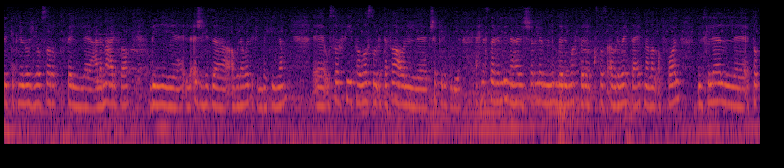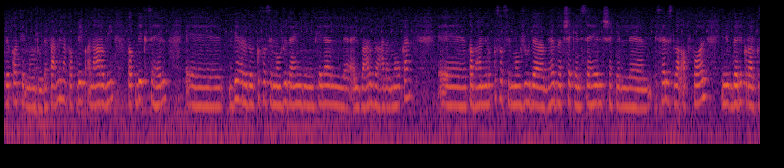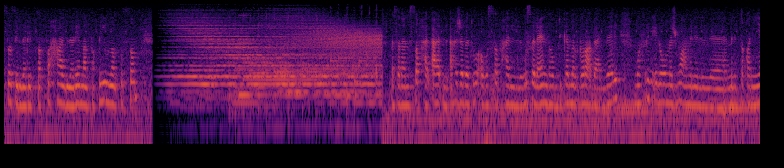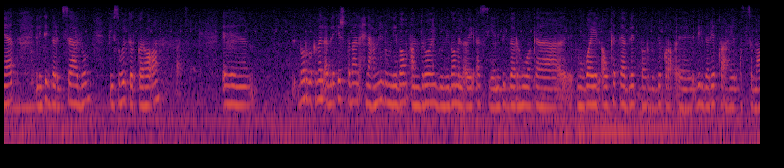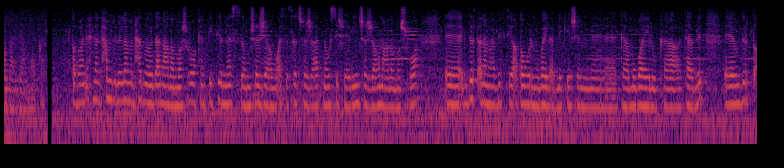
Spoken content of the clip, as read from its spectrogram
بالتكنولوجيا وصار الطفل على معرفة بالأجهزة أو الهواتف الذكية آه، وصار في تواصل وتفاعل بشكل كبير. إحنا استغلينا هذه الشغلة إنه نقدر نوفر القصص أو الروايات بتاعتنا للأطفال من خلال التطبيقات الموجودة. فعملنا تطبيق أن عربي تطبيق سهل آه، بيعرض القصص الموجودة عندي من خلال اللي بعرضها على الموقع. طبعا القصص الموجودة بعرضها بشكل سهل شكل سلس للأطفال إنه يقدر يقرأ القصص يقدر يتصفحها يقدر يعمل تقييم للقصة. مثلا الصفحة اللي أعجبته أو الصفحة اللي وصل عندها وبده يكمل قراءة بعد ذلك موفرين له مجموعة من من التقنيات اللي تقدر تساعده في سهولة القراءة. برضه كمان ال application تبعنا إحنا عاملين له نظام Android ونظام ال iOS يعني بيقدر هو كموبايل أو كتابلت برضه بيقرأ بيقدر يقرأ هي القصص المعروضة عندي على الموقع. طبعا إحنا الحمد لله من حد ما بدأنا على المشروع كان في كثير ناس مشجعة ومؤسسات شجعتنا واستشاريين شجعونا على المشروع. آه قدرت أنا مع بيكتي أطور الموبايل ابلكيشن آه كموبايل وكتابلت وقدرت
